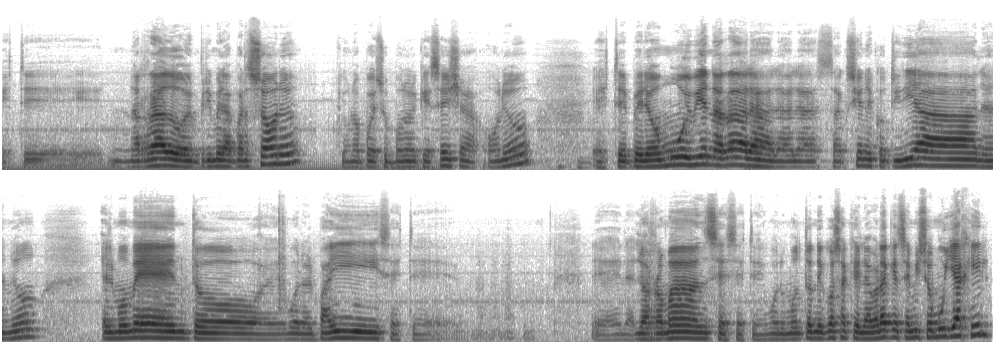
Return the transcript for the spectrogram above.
este, narrado en primera persona, que uno puede suponer que es ella o no. Este, pero muy bien narrada la- la- las acciones cotidianas, ¿no? El momento, eh, bueno, el país, este, eh, los romances, este, bueno, un montón de cosas que la verdad que se me hizo muy ágil.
